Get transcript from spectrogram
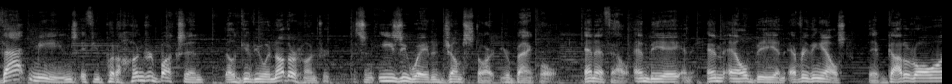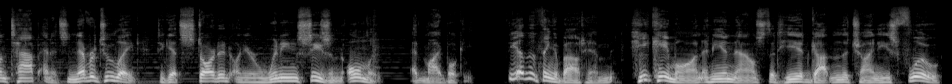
That means if you put 100 bucks in, they'll give you another 100. It's an easy way to jumpstart your bankroll. NFL, NBA, and MLB and everything else, they've got it all on tap and it's never too late to get started on your winning season only at MyBookie. The other thing about him, he came on and he announced that he had gotten the Chinese flu,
